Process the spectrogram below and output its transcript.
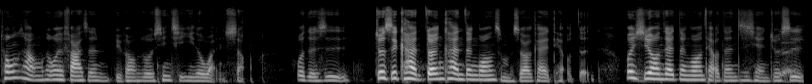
通常会发生，比方说星期一的晚上，或者是就是看端看灯光什么时候开始调灯，会希望在灯光调灯之前就是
